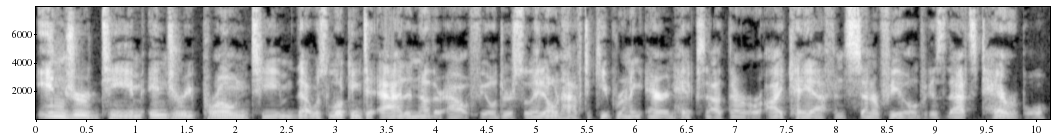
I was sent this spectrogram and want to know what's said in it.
injured team, injury prone team that was looking to add another outfielder so they don't have to keep running Aaron Hicks out there or IKF in center field because that's terrible.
